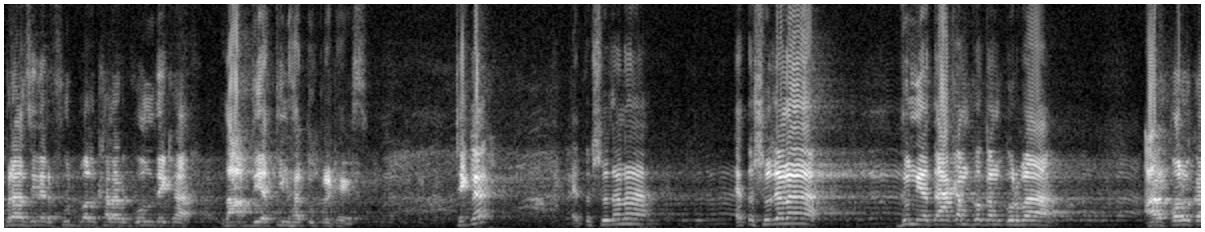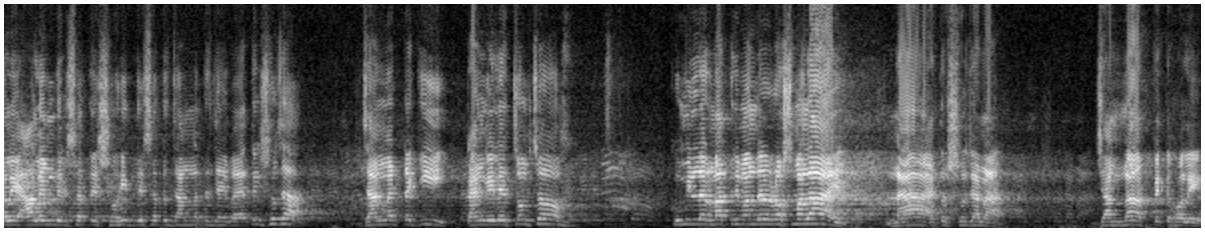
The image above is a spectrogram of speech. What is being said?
ব্রাজিলের ফুটবল খেলার গোল দেখা লাভ দিয়া তিন হাত উপরে উঠে গেছে। ঠিক না? এত সোজা না? এত সোজা না? দুনিয়াতে আকাম কোকাম করবা। আর পরকালে আলেমদের সাথে, শহীদদের সাথে জান্নাতে যাইবা, এতই সোজা। জান্নাতটা কি টাঙ্গাইলের চমচম? কুমিল্লার মাতৃমান্দারের রসমালাই। না, এত সোজা না। জান্নাত পেতে হলে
